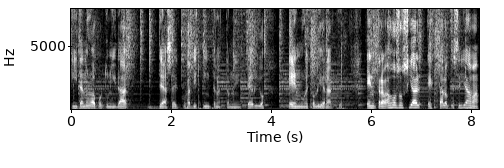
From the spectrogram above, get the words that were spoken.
y darnos la oportunidad de hacer cosas distintas en nuestro ministerio, en nuestro liderazgo. En trabajo social está lo que se llama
